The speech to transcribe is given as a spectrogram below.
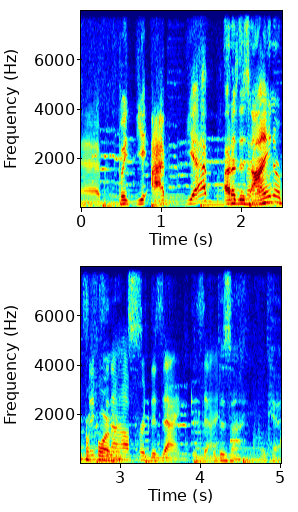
Uh, but yeah, I, yeah. Out of six and a design half- or Six and a half performance? for design. Design. The design. Okay.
